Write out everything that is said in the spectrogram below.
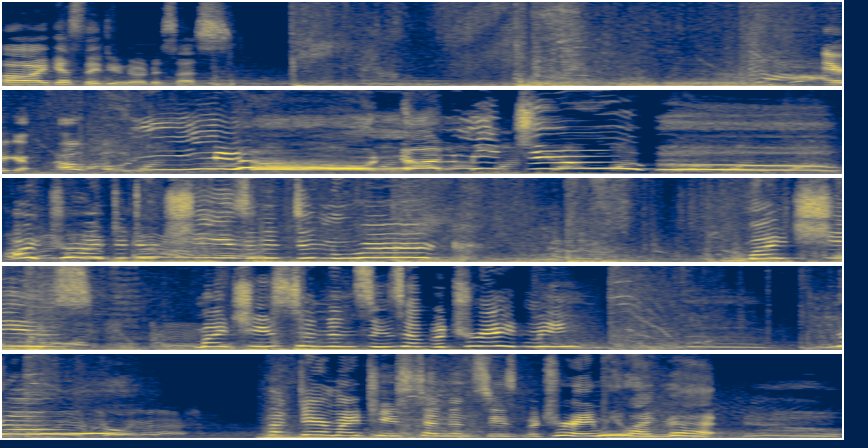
Oh, I guess they do notice us. There we go. Oh, oh no! Not me too! I tried to do cheese and it didn't work! My cheese! My cheese tendencies have betrayed me! No! How dare my cheese tendencies betray me like that?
